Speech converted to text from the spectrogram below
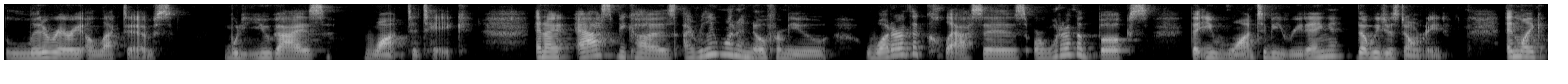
literary electives would you guys want to take? And I ask because I really want to know from you what are the classes or what are the books that you want to be reading that we just don't read? And like,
